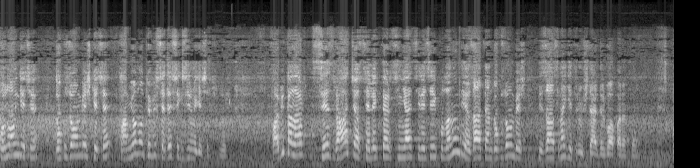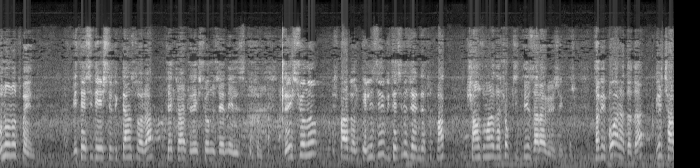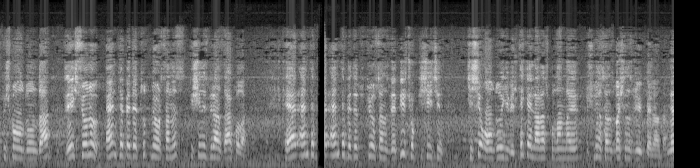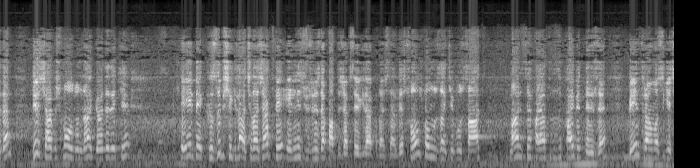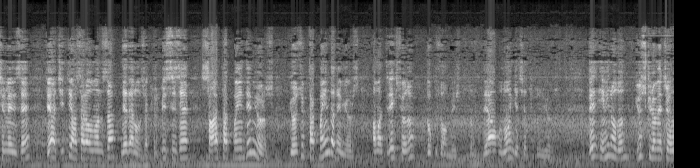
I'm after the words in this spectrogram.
10'u 10 geçe, 9'u 15 geçe, kamyon otobüste de 8.20 geçe tutulur. Fabrikalar siz rahatça selektör sinyal sileceği kullanın diye zaten 9-15 hizasına getirmişlerdir bu aparatları. Bunu unutmayın. Vitesi değiştirdikten sonra tekrar direksiyonun üzerine elinizi tutun. Direksiyonu pardon elinizi vitesin üzerinde tutmak şanzımana da çok ciddi zarar verecektir. Tabi bu arada da bir çarpışma olduğunda direksiyonu en tepede tutmuyorsanız işiniz biraz daha kolay. Eğer en, tepe, en tepede tutuyorsanız ve birçok kişi için kişi olduğu gibi tek el araç kullanmayı düşünüyorsanız başınız büyük belada. Neden? Bir çarpışma olduğunda gövdedeki airbag hızlı bir şekilde açılacak ve eliniz yüzünüzde patlayacak sevgili arkadaşlar. Ve sol kolunuzdaki bu saat maalesef hayatınızı kaybetmenize, beyin travması geçirmenize veya ciddi hasar almanıza neden olacaktır. Biz size saat takmayın demiyoruz. Gözlük takmayın da demiyoruz. Ama direksiyonu 9-15 tutun veya 10-10 geçe tutun diyoruz. Ve emin olun 100 kilometre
